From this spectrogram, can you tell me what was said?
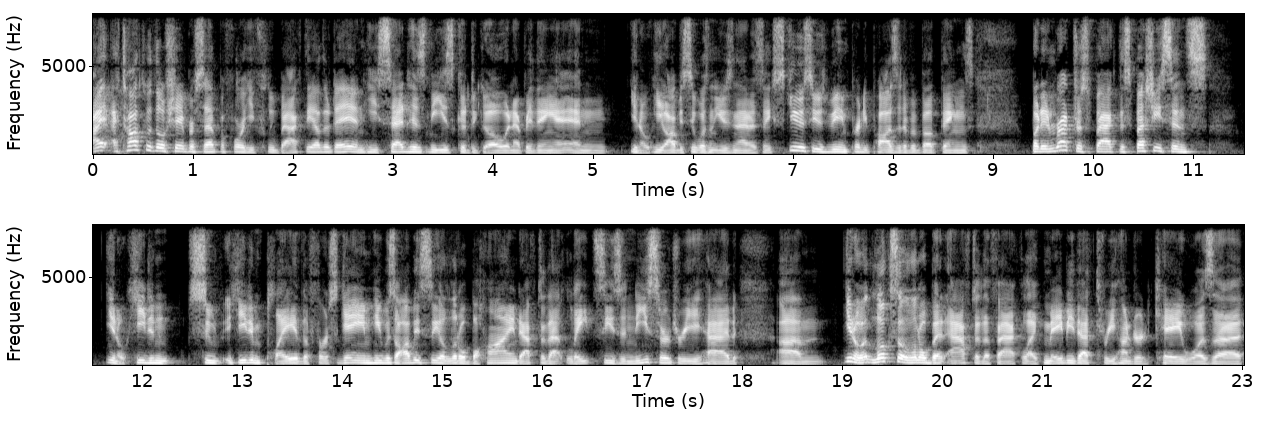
I, I, talked with Oshae Brissett before he flew back the other day, and he said his knee's good to go and everything. And you know, he obviously wasn't using that as an excuse. He was being pretty positive about things. But in retrospect, especially since you know he didn't suit he didn't play the first game he was obviously a little behind after that late season knee surgery he had um, you know it looks a little bit after the fact like maybe that 300k was a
